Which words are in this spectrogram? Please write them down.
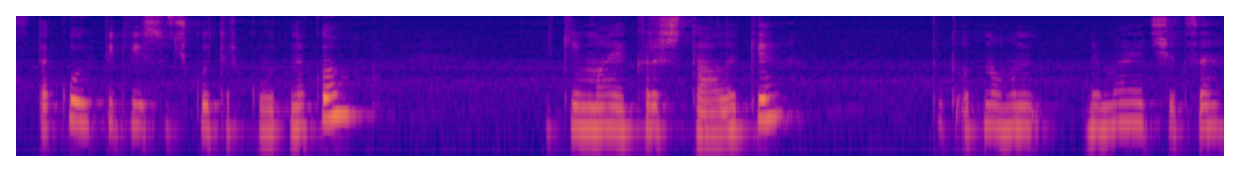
з такою підвісочкою трикутником, який має кришталики. Тут одного немає, чи це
